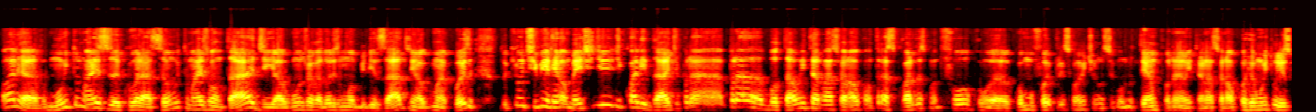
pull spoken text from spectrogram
olha, muito mais coração, muito mais vontade, e alguns jogadores mobilizados em alguma coisa, do que um time realmente de, de qualidade para botar o Internacional contra as cordas quando for, como foi principalmente no segundo tempo, né? O Internacional correu muito isso.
